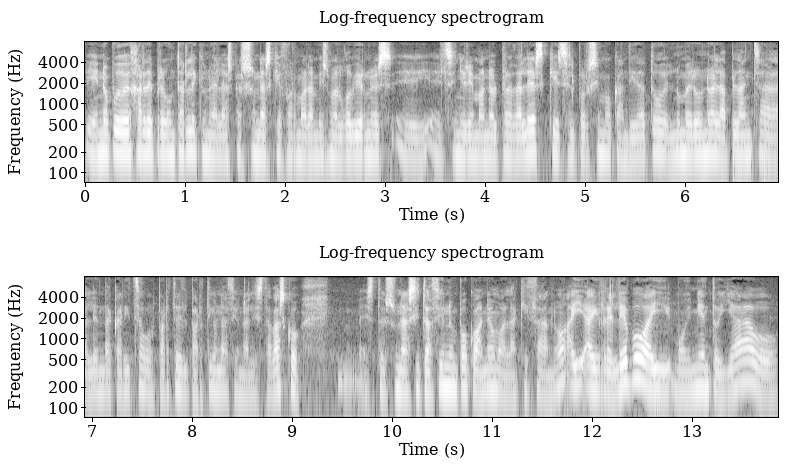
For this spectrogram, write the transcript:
no puedo dejar de preguntarle que una de las personas que forma ahora mismo el gobierno es el señor Emanuel Pradales, que es el próximo candidato, el número uno en la plancha Lenda Caritza por parte del Partido Nacionalista Vasco. Esto es una situación un poco anómala, quizá, ¿no? ¿Hay, hay relevo, hay movimiento ya o...?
